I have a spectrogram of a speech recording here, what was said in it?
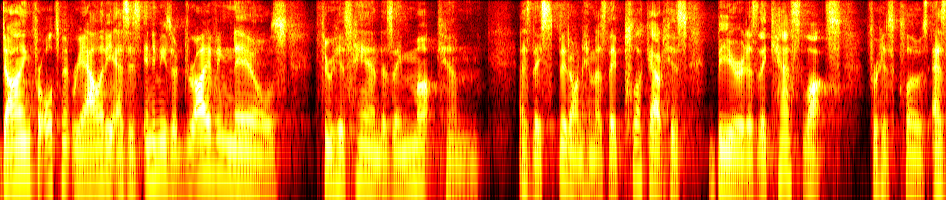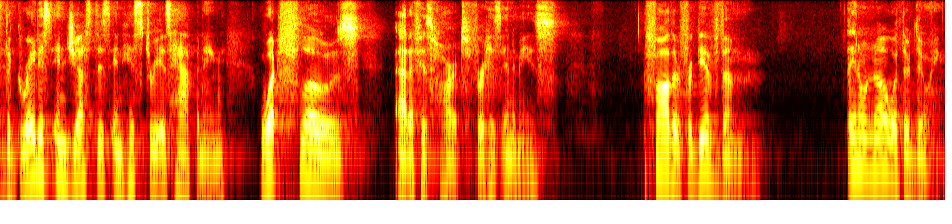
dying for ultimate reality, as his enemies are driving nails through his hand as they mock him as they spit on him, as they pluck out his beard, as they cast lots for his clothes, as the greatest injustice in history is happening, what flows out of his heart for his enemies? Father, forgive them. They don't know what they're doing.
